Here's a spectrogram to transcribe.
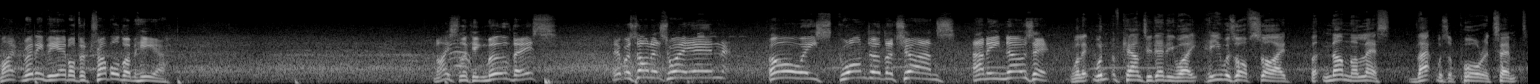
Might really be able to trouble them here. Nice looking move this. It was on its way in. Oh, he squandered the chance, and he knows it. Well, it wouldn't have counted anyway. He was offside, but nonetheless, that was a poor attempt.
